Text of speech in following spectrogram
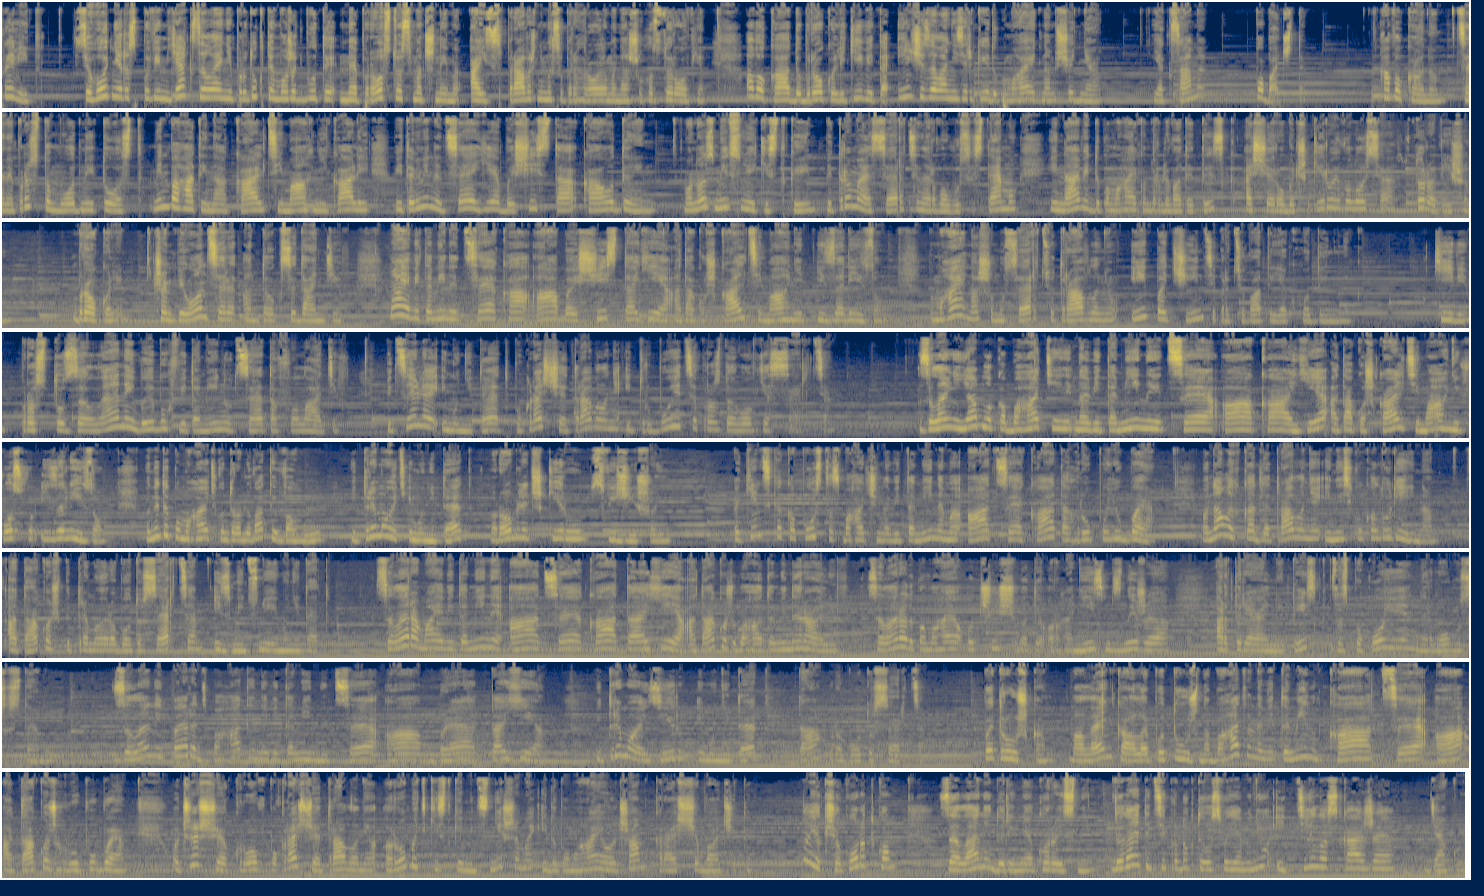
Привіт! Сьогодні розповім, як зелені продукти можуть бути не просто смачними, а й справжніми супергероями нашого здоров'я. Авокадо, броколі, ківі та інші зелені зірки допомагають нам щодня. Як саме? Побачите. Авокадо це не просто модний тост. Він багатий на кальцій, магній, калій, вітаміни С, Є, В6 та К1. Воно зміцнює кістки, підтримує серце, нервову систему і навіть допомагає контролювати тиск, а ще робить шкіру і волосся здоровішим. Броколі чемпіон серед антиоксидантів. Має вітаміни С, К, А, В6 та Е, а також кальцій, магній і залізо. Допомагає нашому серцю, травленню і печінці працювати як годинник. Ківі просто зелений вибух вітаміну С та фолатів. Підсилює імунітет, покращує травлення і турбується про здоров'я серця. Зелені яблука багаті на вітаміни С, А, К, Е, а також кальцій, магній, фосфор і залізо. Вони допомагають контролювати вагу, підтримують імунітет, роблять шкіру свіжішою. Пекінська капуста збагачена вітамінами А, С, К та групою Б. Вона легка для травлення і низькокалорійна, а також підтримує роботу серця і зміцнює імунітет. Селера має вітаміни А, С, К та Е, а також багато мінералів. Селера допомагає очищувати організм, знижує артеріальний тиск, заспокоює нервову систему. Зелений перець багатий на вітаміни С, А, Б та Е, підтримує зір, імунітет та роботу серця. Петрушка маленька, але потужна, багата на вітамін К, С, А, а також групу Б. Очищує кров, покращує травлення, робить кістки міцнішими і допомагає очам краще бачити. Ну, якщо коротко, зелений дорівнює корисний. Додайте ці продукти у своє меню, і тіло скаже дякую.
